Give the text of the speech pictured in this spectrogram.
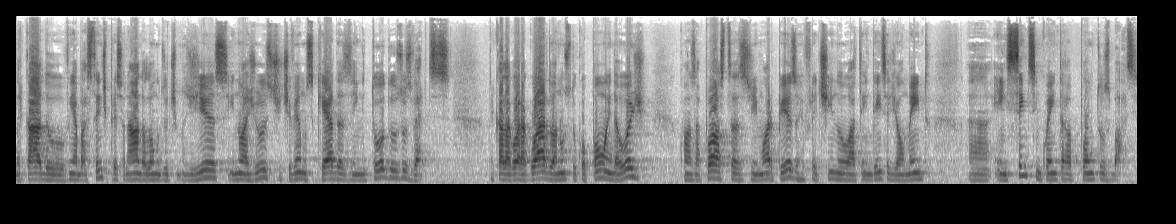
O mercado vinha bastante pressionado ao longo dos últimos dias e no ajuste tivemos quedas em todos os vértices. O mercado agora aguarda o anúncio do Copom ainda hoje, com as apostas de maior peso refletindo a tendência de aumento uh, em 150 pontos base.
